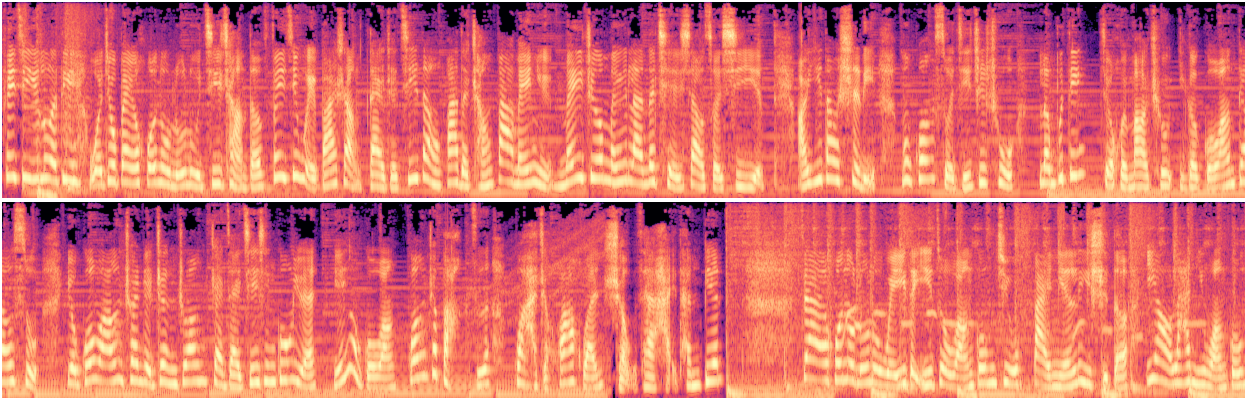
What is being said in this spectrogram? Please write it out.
飞机一落地，我就被火努鲁鲁机场的飞机尾巴上带着鸡蛋花的长发美女没遮没拦的浅笑所吸引。而一到市里，目光所及之处，冷不丁就会冒出一个国王雕塑。有国王穿着正装站在街心公园，也有国王光着膀子挂着花环守在海滩边。在火努鲁鲁唯一的一座王宫，具有百年历史的伊奥拉尼王宫，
